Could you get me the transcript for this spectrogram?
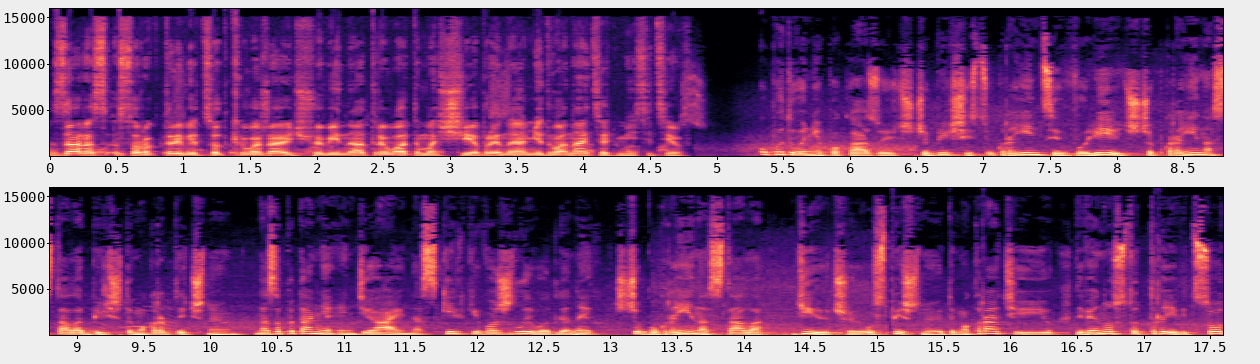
Зараз 43% вважають, що війна триватиме ще принаймні 12 місяців. Опитування показують, що більшість українців воліють, щоб країна стала більш демократичною. На запитання NDI, наскільки важливо для них, щоб Україна стала діючою успішною демократією, 93%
